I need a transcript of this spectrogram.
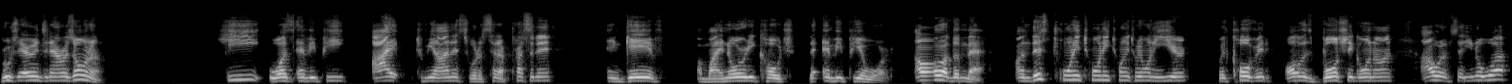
Bruce Arians in Arizona. He was MVP. I, to be honest, would have set a precedent and gave a minority coach the MVP award. I would have done that. On this 2020, 2021 year with COVID, all this bullshit going on, I would have said, you know what?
